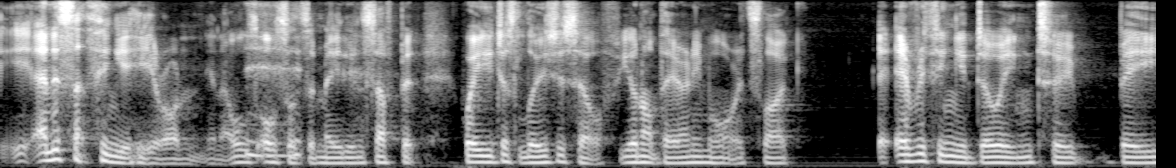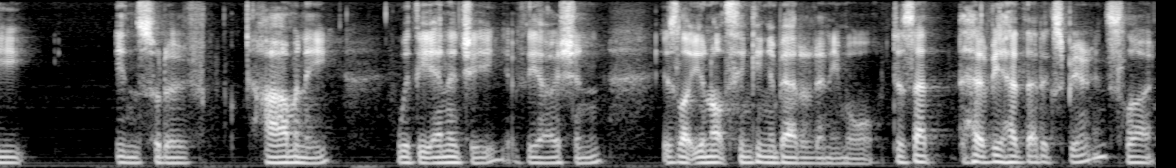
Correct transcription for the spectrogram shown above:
and it's that thing you hear on you know all, all sorts of media and stuff, but where you just lose yourself. You're not there anymore. It's like everything you're doing to be in sort of harmony with the energy of the ocean is like you're not thinking about it anymore. Does that have you had that experience? Like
